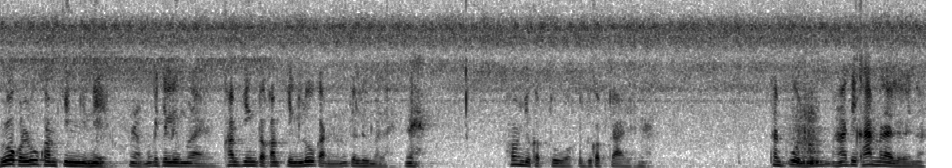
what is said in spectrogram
รู้ก็รู้ความจริงอยู่นี่เนี่ยมันก็จะลืมอะไร ความจริงต่อความจริงรู้กันมันจะลืมอะไรเนี่ยเพราะมันอยู่กับตัวอยู่กับใจเนี่ยท่านพูดหาที่ขั้นไม่ได้เลยนะ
